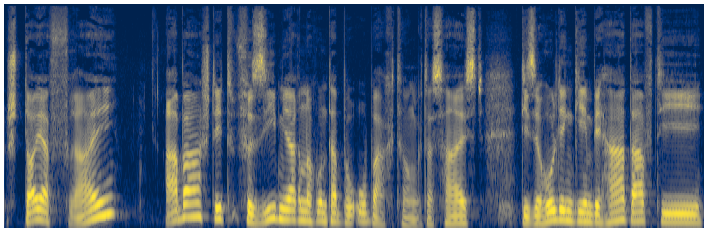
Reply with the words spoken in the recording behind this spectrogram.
steuerfrei aber steht für sieben Jahre noch unter Beobachtung. Das heißt, diese Holding GmbH darf die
